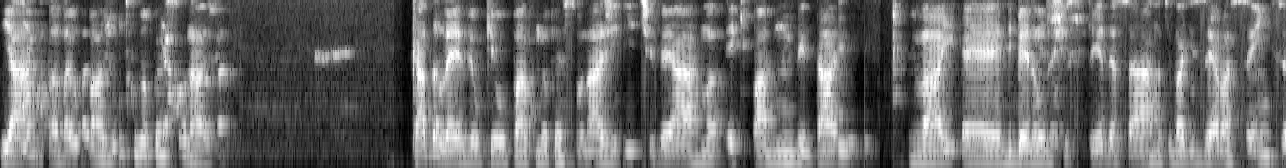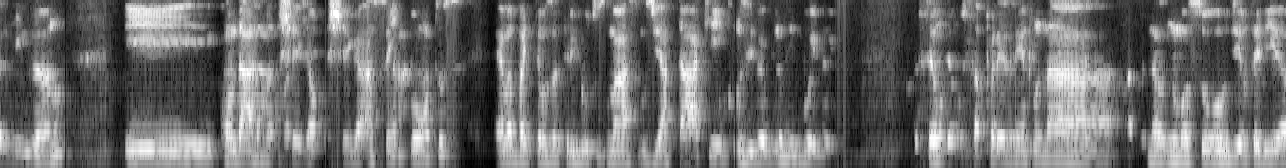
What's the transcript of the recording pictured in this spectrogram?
E a arma ela vai upar junto com o meu personagem. Cada level que eu upar com o meu personagem e tiver a arma equipada no inventário, vai é, liberando XP dessa arma, que vai de 0 a 100, se eu não me engano. E quando a arma chega, chega a 100 pontos, ela vai ter os atributos máximos de ataque, inclusive alguns imbuíveis. Se eu, por exemplo, na, na, numa Sword eu teria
